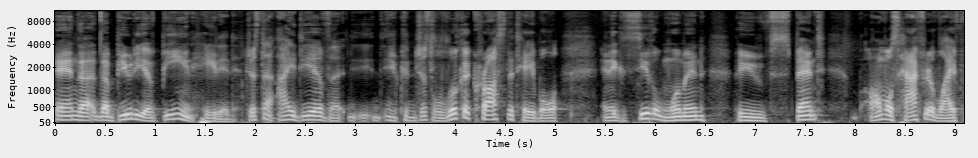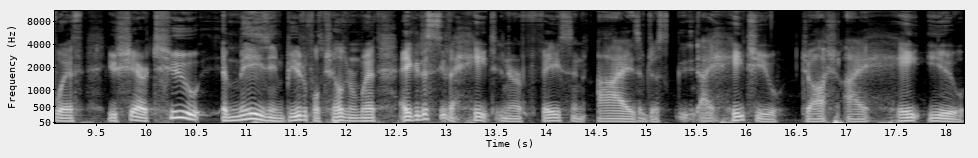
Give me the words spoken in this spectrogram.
and the the beauty of being hated just the idea of that you could just look across the table and you can see the woman who you've spent almost half your life with you share two amazing beautiful children with and you can just see the hate in her face and eyes of just i hate you Josh, I hate you.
